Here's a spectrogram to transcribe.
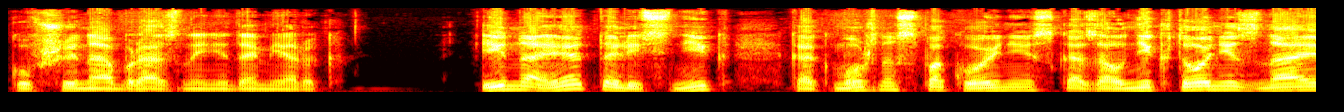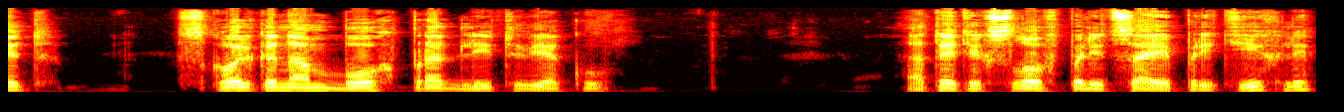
кувшинообразный недомерок. И на это лесник как можно спокойнее сказал: "Никто не знает, сколько нам Бог продлит веку". От этих слов полицаи притихли,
